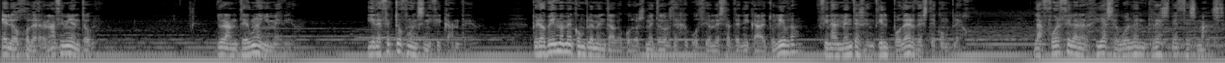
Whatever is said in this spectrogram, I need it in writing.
el ojo de renacimiento durante un año y medio, y el efecto fue insignificante. Pero viéndome complementado con los métodos de ejecución de esta técnica de tu libro, finalmente sentí el poder de este complejo. La fuerza y la energía se vuelven tres veces más.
